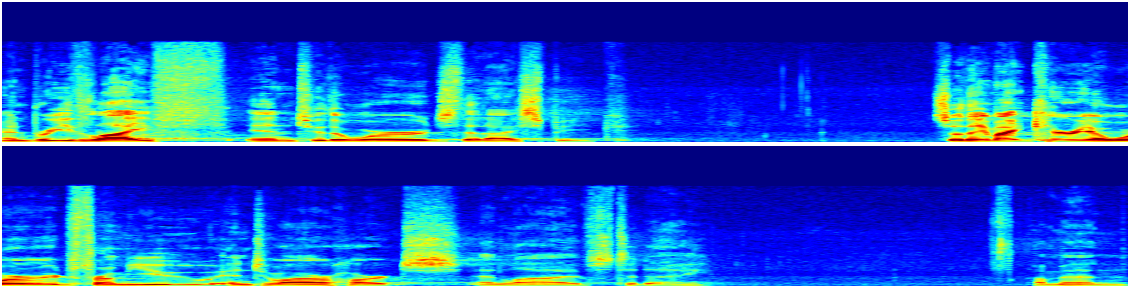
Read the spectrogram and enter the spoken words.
and breathe life into the words that I speak so they might carry a word from you into our hearts and lives today. Amen.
